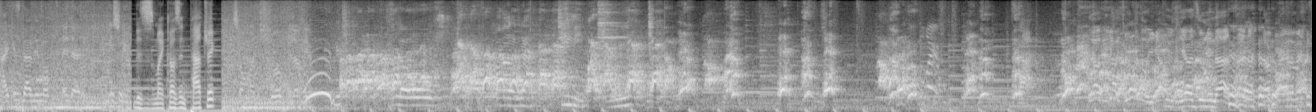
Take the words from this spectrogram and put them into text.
Hi, kiss daddy mo. Hey dad, miss you This is my cousin Patrick. so much. I love you. You got, you got, you gotta zoom in that. that random ass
